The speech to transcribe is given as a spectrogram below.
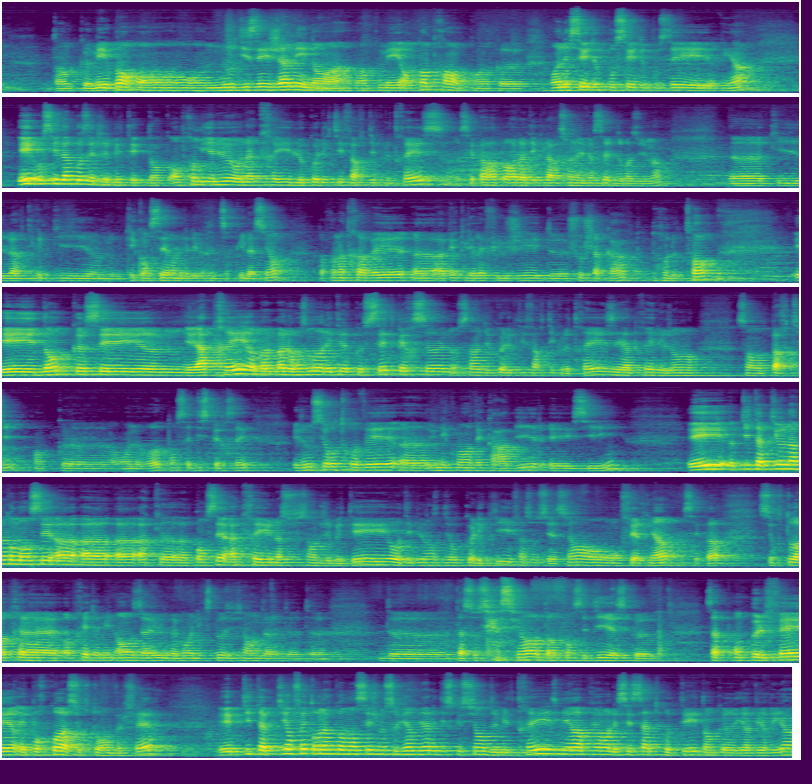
Donc, mais bon, on, ne nous disait jamais non, hein. donc, mais on comprend. Donc, on essaie de pousser, de pousser, rien et aussi la cause LGBT. Donc, en premier lieu, on a créé le collectif Article 13, c'est par rapport à la Déclaration universelle des droits humains, euh, qui, l'article qui, euh, qui, concerne les libertés de circulation. Donc, on a travaillé euh, avec les réfugiés de Chouchakin dans le temps. Et donc, c'est. et après, malheureusement, on n'était que 7 personnes au sein du collectif Article 13, et après, les gens sont partis donc, en Europe, on s'est dispersé. Et je me suis retrouvé euh, uniquement avec Rabir et Siri. Et petit à petit, on a commencé à, penser à créer une association LGBT. Au début, on se dit collectif, association, on fait rien, on ne sait pas. Surtout après, après 2011, il y a eu vraiment une explosion d'associations. De, Donc on s'est dit, est-ce que on peut le faire et pourquoi surtout on veut le faire? Et petit à petit, en fait, on a commencé, je me souviens bien, les discussions en 2013, mais après, on a laissé ça de côté, donc euh, il n'y avait rien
